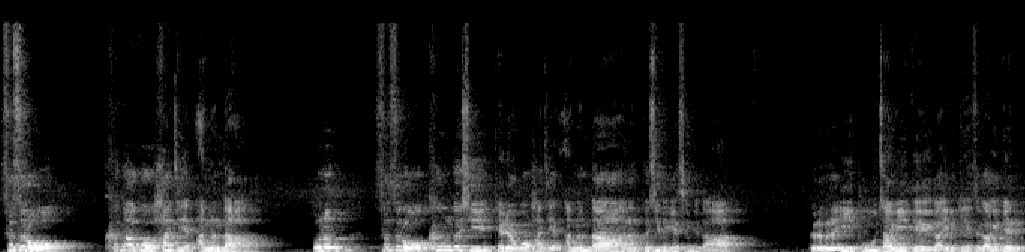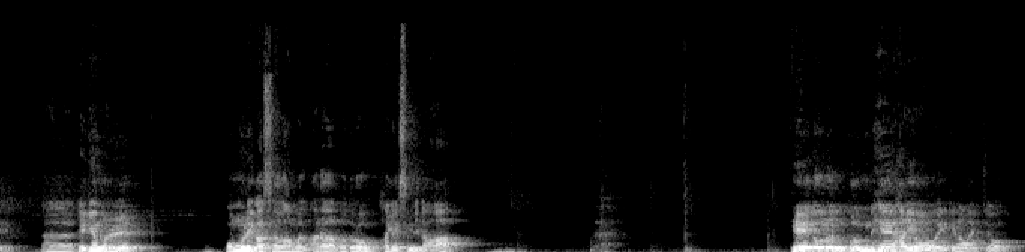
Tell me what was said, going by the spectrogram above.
스스로 크다고 하지 않는다. 또는 스스로 큰 것이 되려고 하지 않는다 하는 뜻이 되겠습니다. 그러면 이 부자위대가 이렇게 해석하게 된 어, 배경을 본문에 가서 한번 알아보도록 하겠습니다. 대도는 범해하여 이렇게 나와 있죠.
